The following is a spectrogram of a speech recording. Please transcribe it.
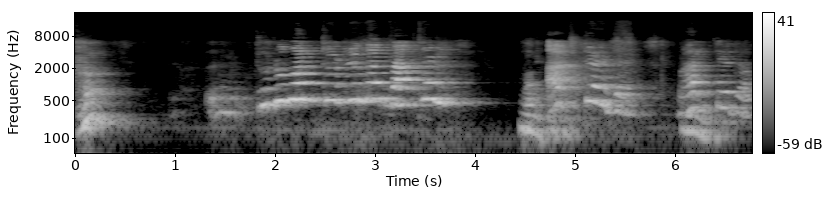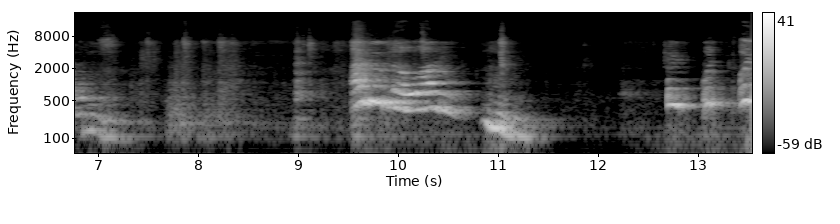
হ্যাঁ ছোট বাচ্চাদের ভাতে বলো। আজকে দে ভাত দিয়ে দাও আলু দাও আলু হুম, ওই ওই ওই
